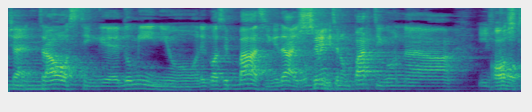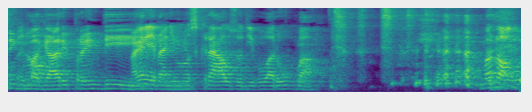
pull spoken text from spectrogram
Cioè, mm. tra hosting, dominio, le cose basiche, dai. Sì. Ovviamente non parti con uh, il hosting, top, magari no? prendi. Magari prendi uno scrauso tipo Aruba. Ma no,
